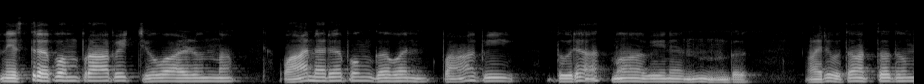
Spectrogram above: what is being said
നിസ്ത്രപം പ്രാപിച്ചു വാഴുന്ന വാനരപുങ്കവൻ പാപി ദുരാത്മാവിനെന്ത് അരുതാത്തതും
